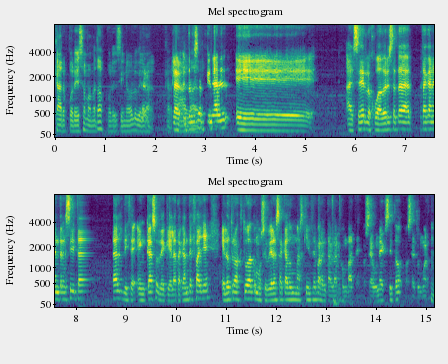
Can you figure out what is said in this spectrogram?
Claro, por eso me ha matado, porque si no lo hubiera Claro, claro, entonces al final, eh, al ser los jugadores ata- atacan entre sí, tal, dice, en caso de que el atacante falle, el otro actúa como si hubiera sacado un más 15 para entablar combate. O sea, un éxito, o sea, tu muerte.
